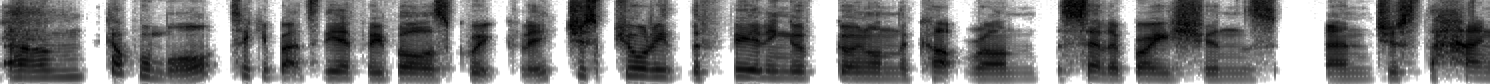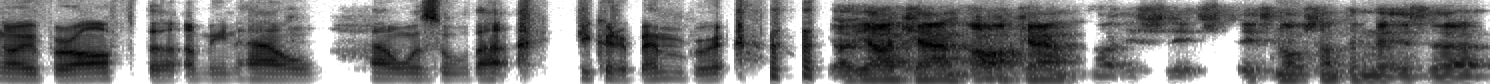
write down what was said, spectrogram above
um, a couple more. Take it back to the FA Vase quickly. Just purely the feeling of going on the cup run, the celebrations, and just the hangover after. I mean, how how was all that? You could remember it. yeah, I can. Oh, I can. It's it's it's not something that is uh,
